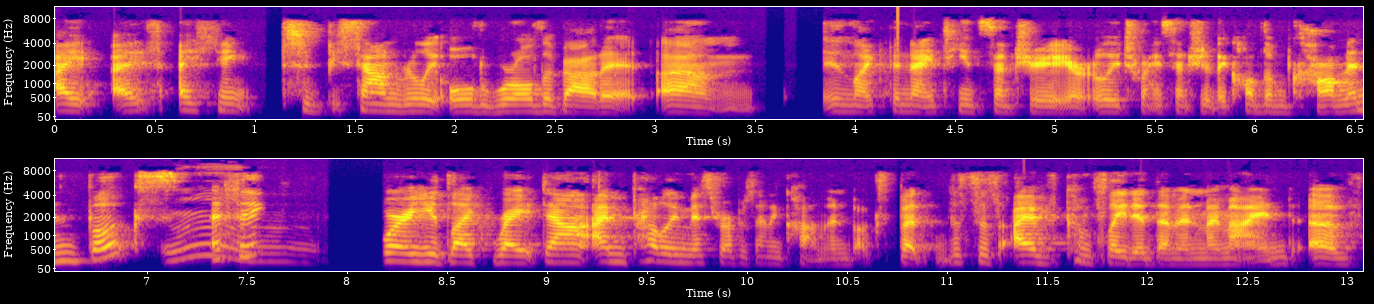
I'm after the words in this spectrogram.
I, I, I think to be, sound really old world about it, um, in like the 19th century or early 20th century they called them common books mm. i think mm. where you'd like write down i'm probably misrepresenting common books but this is i've conflated them in my mind of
